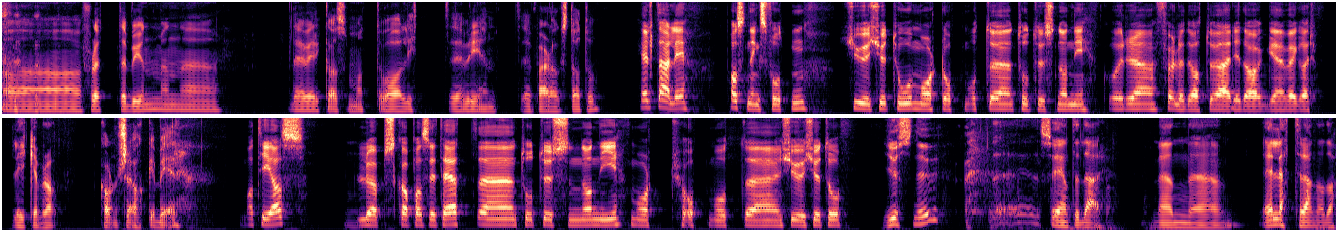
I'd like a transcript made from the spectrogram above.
og flytte til byen, men eh, det virka som at det var litt eh, vrient per dags dato. Helt ærlig, pasningsfoten 2022 målt opp mot eh, 2009. Hvor føler du at du er i dag, Vegard? Like bra. Kanskje hakket bedre. Mathias, løpskapasitet eh, 2009 målt opp mot eh, 2022. Just nu eh, så er jeg ikke der, Men eh, er är lättränad da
